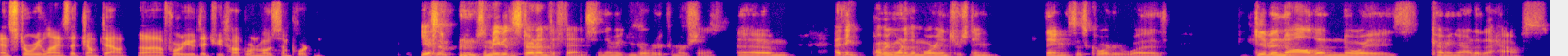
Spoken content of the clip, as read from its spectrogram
and storylines that jumped out uh, for you that you thought were most important? Yeah, so, so maybe let's start on defense and then we can go over to commercial. Um, I think probably one of the more interesting things this quarter was given all the noise coming out of the House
